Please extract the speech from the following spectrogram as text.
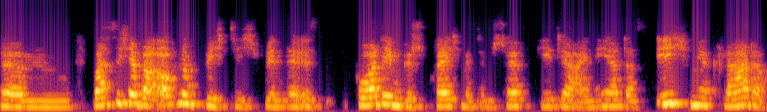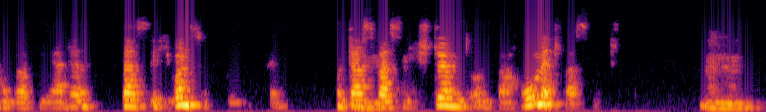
Ähm, was ich aber auch noch wichtig finde, ist, vor dem Gespräch mit dem Chef geht ja einher, dass ich mir klar darüber werde, dass ich unzufrieden bin und das, mhm. was nicht stimmt und warum etwas nicht stimmt. Mhm.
